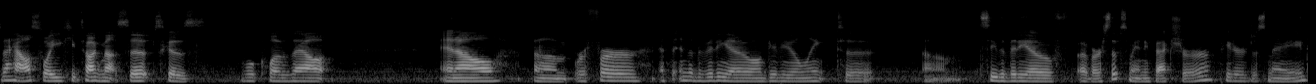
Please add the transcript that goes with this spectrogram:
the house while you keep talking about SIPs because we'll close out. And I'll um, refer at the end of the video, I'll give you a link to um, see the video of, of our SIPs manufacturer, Peter just made.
